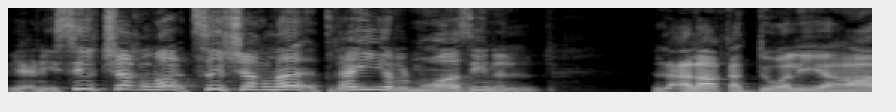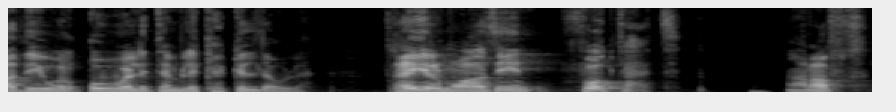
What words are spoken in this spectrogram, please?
يعني يصير شغله تصير شغلة تغير الموازين ال... العلاقة الدولية هذه والقوة اللي تملكها كل دولة. تغير الموازين فوق تحت. عرفت؟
